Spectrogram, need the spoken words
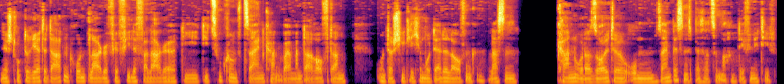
eine strukturierte Datengrundlage für viele Verlage die, die Zukunft sein kann, weil man darauf dann unterschiedliche Modelle laufen lassen kann oder sollte, um sein Business besser zu machen, definitiv.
